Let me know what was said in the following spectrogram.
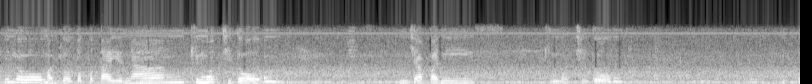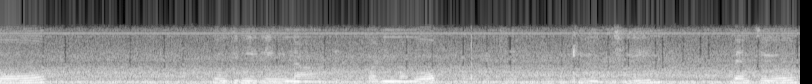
Hello, magluto po tayo ng kimochi dong. Japanese, kimochi dong. Ito, yung giniling na paring manok, kimchi, mensuyo,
